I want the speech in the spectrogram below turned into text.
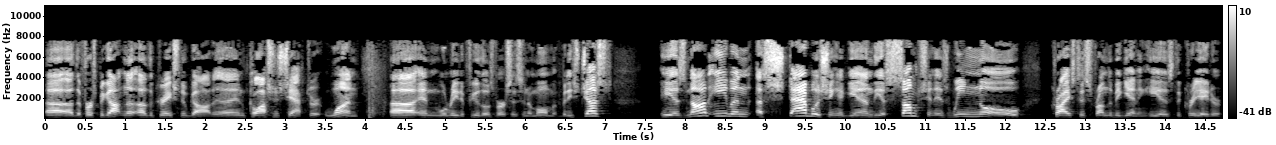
uh, the first begotten of the creation of God uh, in Colossians chapter one, uh, and we'll read a few of those verses in a moment. But he's just he is not even establishing again. The assumption is we know Christ is from the beginning. He is the creator.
